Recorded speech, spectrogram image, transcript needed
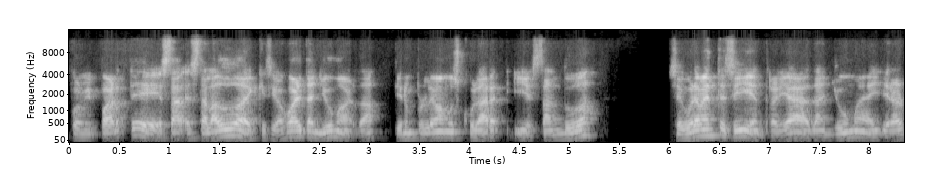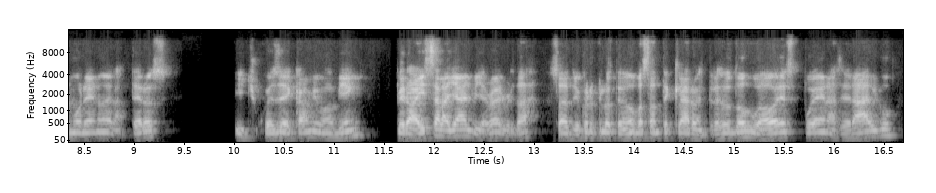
Por mi parte, está, está la duda de que si va a jugar Dan Yuma, ¿verdad? Tiene un problema muscular y está en duda. Seguramente sí, entraría Dan Yuma y Gerard Moreno delanteros y Chukwese de cambio más bien. Pero ahí está la llave del Villarreal, ¿verdad? O sea, yo creo que lo tenemos bastante claro. Entre esos dos jugadores pueden hacer algo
